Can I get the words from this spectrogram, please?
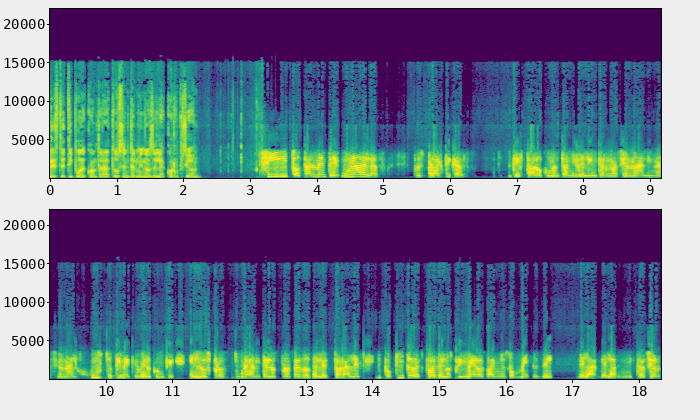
de este tipo de contratos en términos de la corrupción? Sí, totalmente. Una de las pues prácticas que está documentado a nivel internacional y nacional justo tiene que ver con que en los durante los procesos electorales y poquito después de los primeros años o meses del de la, de la administración,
